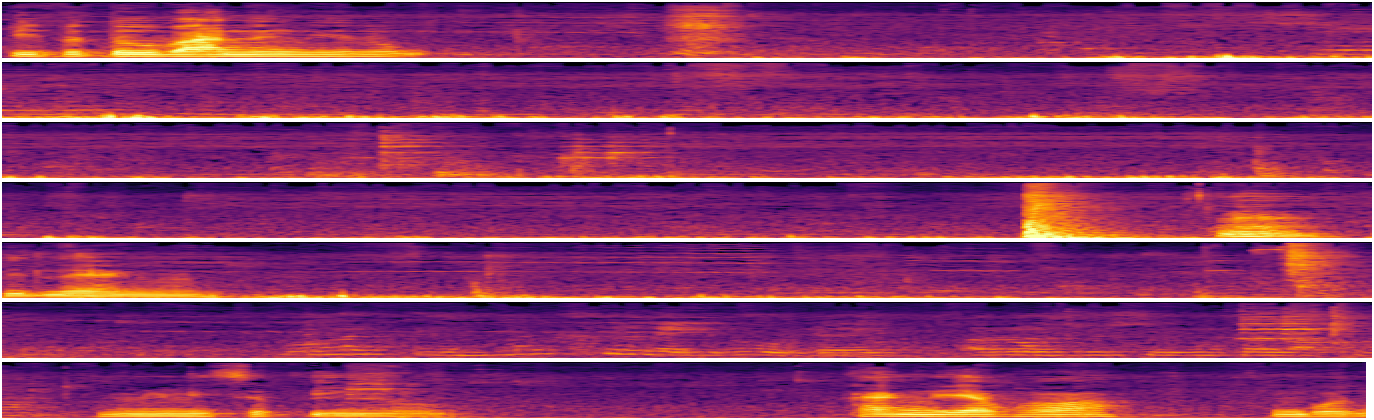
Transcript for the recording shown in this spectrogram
ปิดประตูบานหนึ่งที่ลูกอ่าปิดแรงนะ ว่ามันตื่นมันคือเหล็กดูดเลย เอาลงซื้อๆมันก็ล็อกมา มันมี สปริงลูกข้างเดียวพอข้างบน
